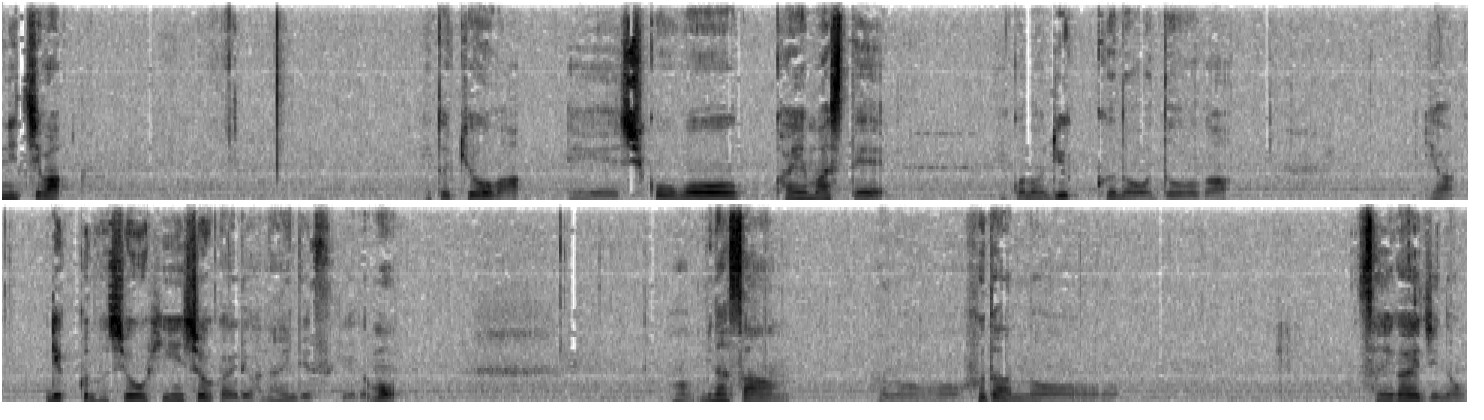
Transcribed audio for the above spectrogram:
んにちは。えっと今日は、えー、趣向を変えましてこのリュックの動画いやリュックの商品紹介ではないんですけれども、皆さんあの普段の災害時の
